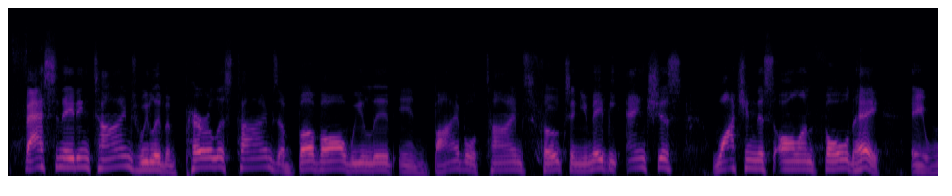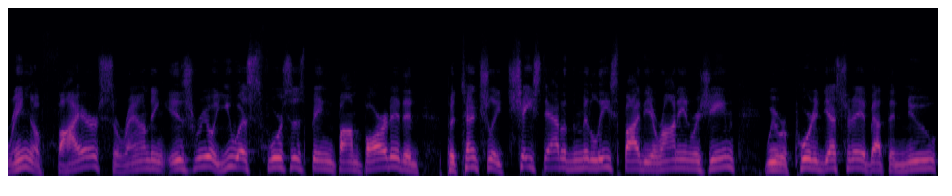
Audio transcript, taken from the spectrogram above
fascinating times. We live in perilous times. Above all, we live in Bible times, folks. And you may be anxious watching this all unfold. Hey, a ring of fire surrounding Israel, U.S. forces being bombarded and potentially chased out of the Middle East by the Iranian regime. We reported yesterday about the new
